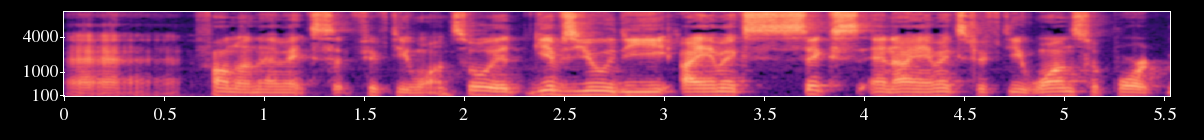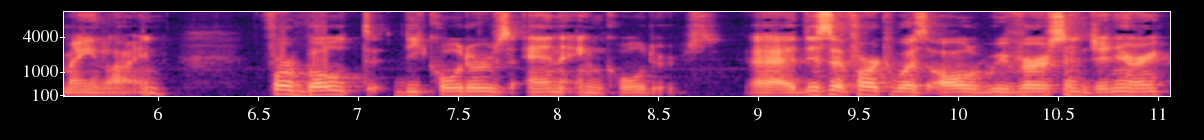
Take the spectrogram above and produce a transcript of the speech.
uh, found on IMX51. So it gives you the IMX6 and IMX51 support mainline for both decoders and encoders. Uh, this effort was all reverse engineering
